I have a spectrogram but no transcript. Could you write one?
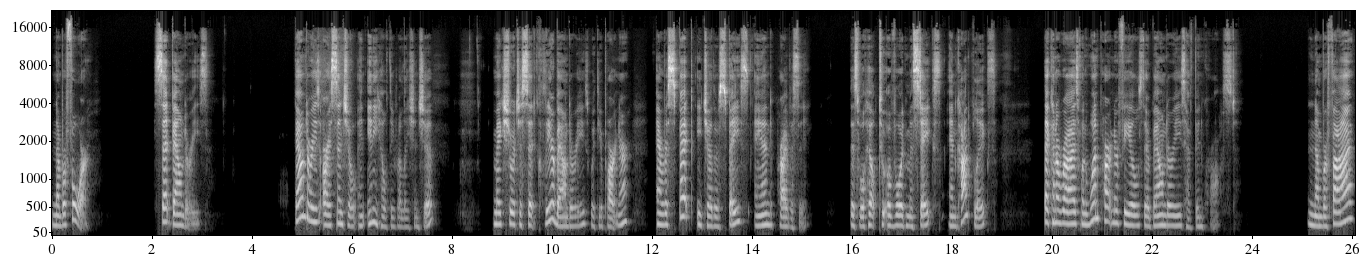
Number four, set boundaries. Boundaries are essential in any healthy relationship. Make sure to set clear boundaries with your partner and respect each other's space and privacy. This will help to avoid mistakes and conflicts that can arise when one partner feels their boundaries have been crossed. Number five,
